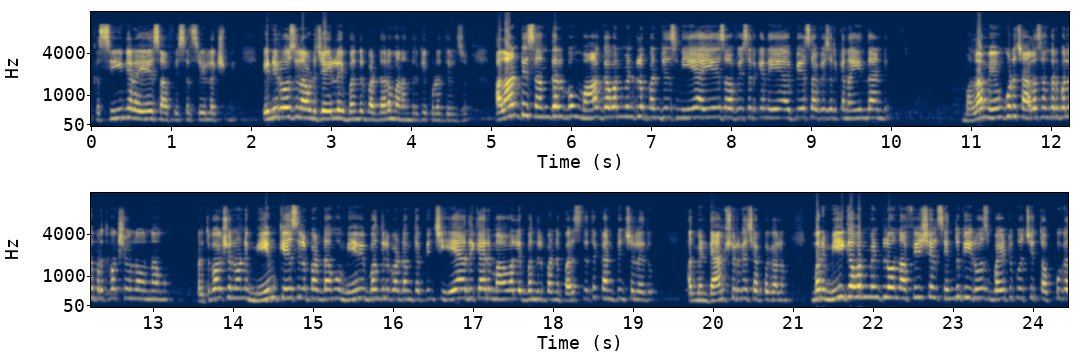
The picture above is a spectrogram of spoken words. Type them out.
ఒక సీనియర్ ఐఏఎస్ ఆఫీసర్ శ్రీలక్ష్మి. ఎన్ని రోజులు ఆవిడ జైల్లో ఇబ్బందులు పడ్డారో మనందరికీ కూడా తెలుసు. అలాంటి సందర్భం మా గవర్నమెంట్లో పనిచేసిన ఏ ఐఏఎస్ ఆఫీసర్కైనా ఏ ఐపీఎస్ ఆఫీసర్కైనా అయిందా అండి? మళ్ళా మేము కూడా చాలా సందర్భాల్లో ప్రతిపక్షంలో ఉన్నాము. ప్రతిపక్షంలో నుండి మేము కేసులు పడ్డాము మేము ఇబ్బందులు పడ్డాము తప్పించి ఏ అధికారి మా వాళ్ళు ఇబ్బందులు పడిన పరిస్థితి కనిపించలేదు. అది మేము డ్యామ్ షూర్గా చెప్పగలం. మరి మీ గవర్నమెంట్లో ఉన్న అఫీషియల్స్ ఎందుకు ఈరోజు బయటకు వచ్చి తప్పుగా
